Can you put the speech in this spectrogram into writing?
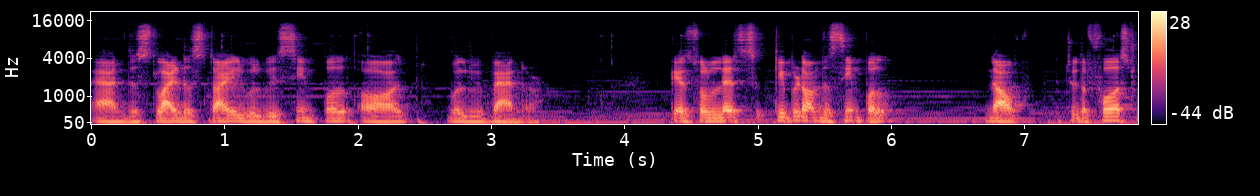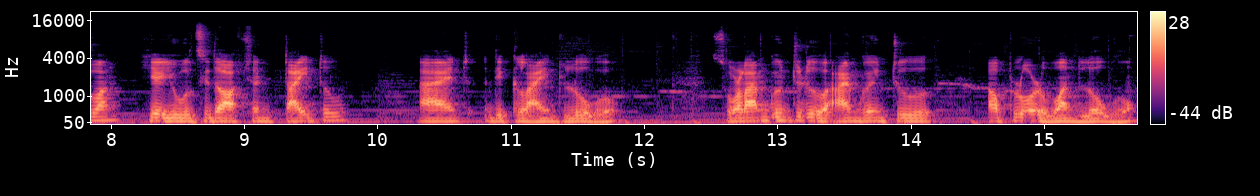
And the slider style will be simple or will be banner. Okay so let's keep it on the simple. Now to the first one here you will see the option title and the client logo. So what i'm going to do i'm going to upload one logo.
